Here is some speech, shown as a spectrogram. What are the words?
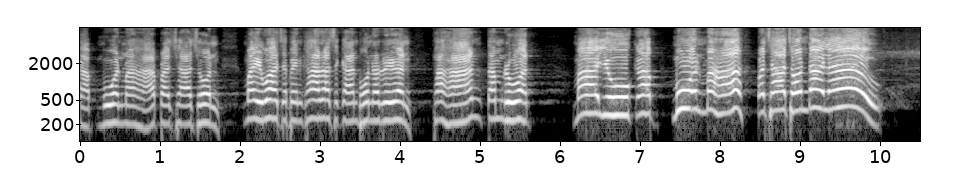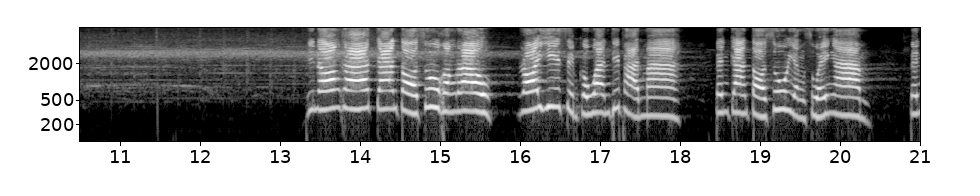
กับมวลมหาประชาชน ไม่ว่าจะเป็นข้าราชการพลเรือน ทหารตำรวจ มาอยู่กับมวลมหาประชาชนได้แล้ว พี่น้องคะการต่อสู้ของเรา 120 กว่าวันที่ผ่านมา เป็นการต่อสู้อย่างสวยงาม เป็น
